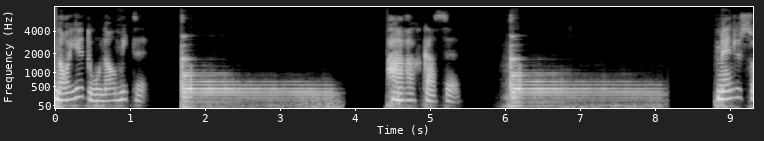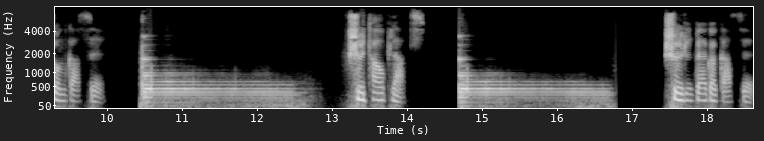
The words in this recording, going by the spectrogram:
Neue Donaumitte. Harachgasse. Mendelssohngasse. Schüttauplatz. Schödelberger Gasse.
